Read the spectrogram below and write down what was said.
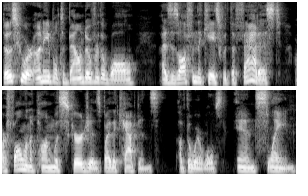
Those who are unable to bound over the wall, as is often the case with the fattest, are fallen upon with scourges by the captains of the werewolves and slain.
